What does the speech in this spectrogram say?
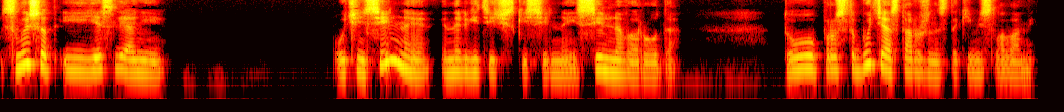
Слышат, и если они очень сильные, энергетически сильные, сильного рода, то просто будьте осторожны с такими словами.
